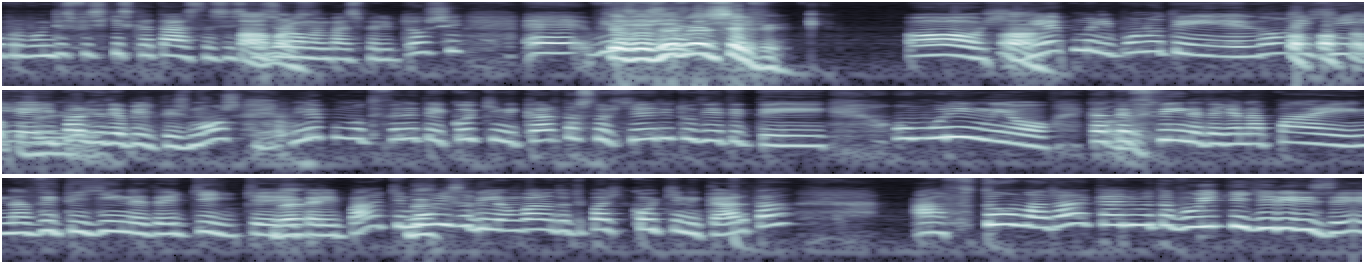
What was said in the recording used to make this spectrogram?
ο προπονητής φυσικής κατάστασης της μάλιστα. Ρώμα, εν πάση περιπτώσει. Ε, Και ο βλέπουμε- Ζωζέ βγάζει selfie. Όχι. Α. Βλέπουμε λοιπόν ότι εδώ το έχει, έγινε. υπάρχει ο διαπληκτισμός. Βλέπουμε ότι φαίνεται η κόκκινη κάρτα στο χέρι του διαιτητή. Ο Μουρίνιο κατευθύνεται για να πάει να δει τι γίνεται εκεί και Ναι. τα λοιπά. Και Ναι. μόλις αντιλαμβάνεται ότι υπάρχει κόκκινη κάρτα, αυτόματα κάνει μεταβολή και γυρίζει.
